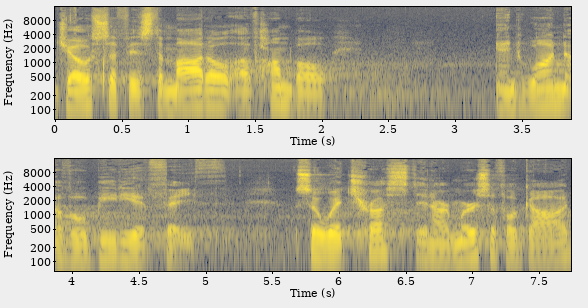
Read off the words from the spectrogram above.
Joseph is the model of humble and one of obedient faith. So, with trust in our merciful God,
